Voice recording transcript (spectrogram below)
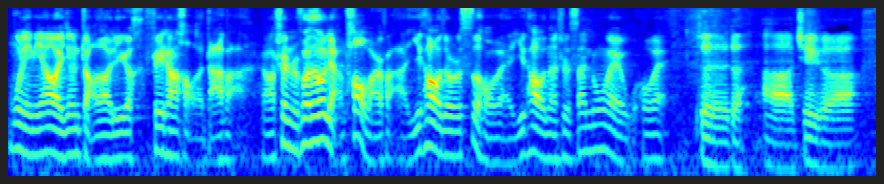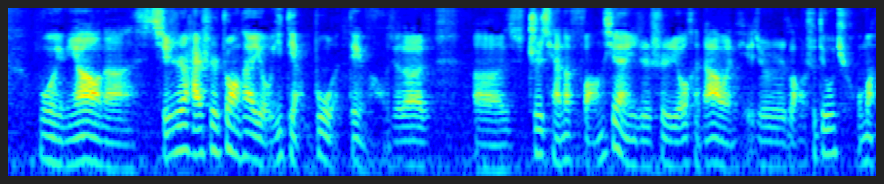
穆里尼奥已经找到了一个非常好的打法，然后甚至说他有两套玩法，一套就是四后卫，一套呢是三中卫五后卫。对对对，啊，这个穆里尼奥呢，其实还是状态有一点不稳定啊。我觉得，呃，之前的防线一直是有很大问题，就是老是丢球嘛。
